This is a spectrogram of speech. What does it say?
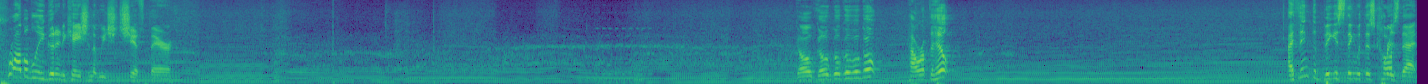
probably a good indication that we should shift there. Go, go, go, go, go, go. Power up the hill. I think the biggest thing with this car is that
